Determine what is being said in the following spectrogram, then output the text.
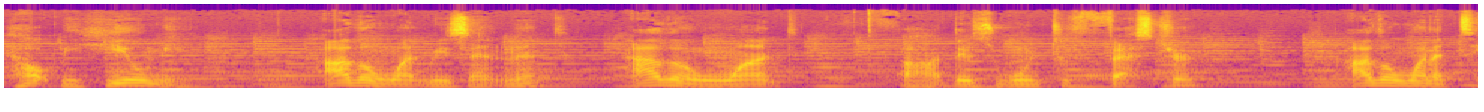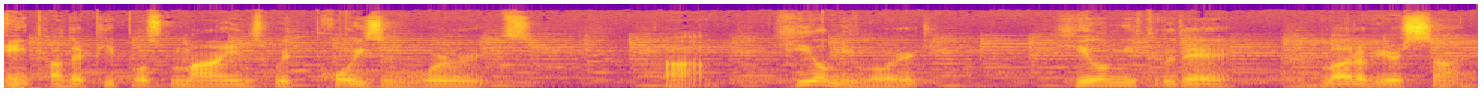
help me, heal me I don't want resentment. I don't want uh, this wound to fester. I don't want to taint other people's minds with poison words. Um, heal me, Lord. Heal me through the blood of your Son.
